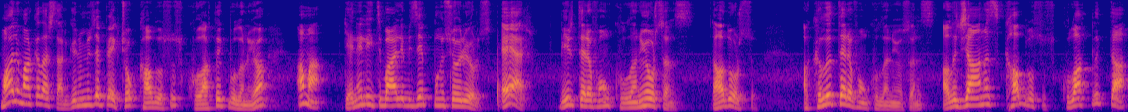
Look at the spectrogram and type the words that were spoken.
Malum arkadaşlar günümüzde pek çok kablosuz kulaklık bulunuyor. Ama genel itibariyle biz hep bunu söylüyoruz. Eğer bir telefon kullanıyorsanız, daha doğrusu akıllı telefon kullanıyorsanız alacağınız kablosuz kulaklık da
